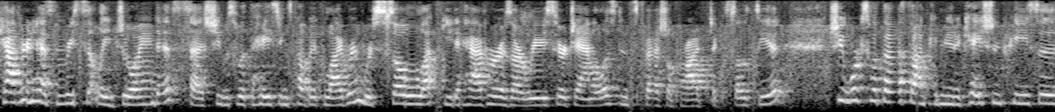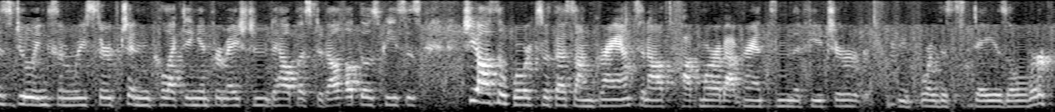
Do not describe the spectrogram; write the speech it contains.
Catherine has recently joined us. Uh, she was with the Hastings Public Library, and we're so lucky to have her as our research analyst and special project associate. She works with us on communication pieces, doing some research and collecting information to help us develop those pieces. She also works with us on grants, and I'll talk more about grants in the future before this day is over.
